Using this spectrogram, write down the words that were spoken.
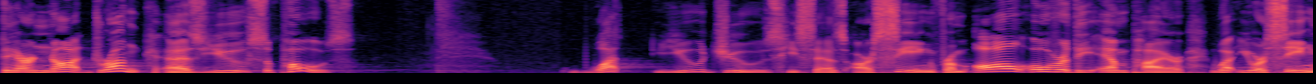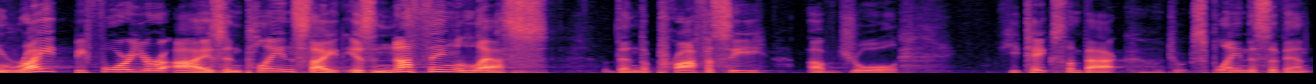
They are not drunk as you suppose. What you Jews, he says, are seeing from all over the empire, what you are seeing right before your eyes in plain sight is nothing less than the prophecy of Joel. He takes them back to explain this event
